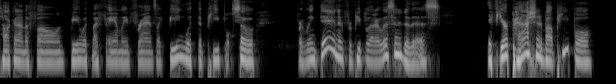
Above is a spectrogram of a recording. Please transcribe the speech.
talking on the phone, being with my family and friends, like being with the people. So for LinkedIn and for people that are listening to this, if you're passionate about people,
